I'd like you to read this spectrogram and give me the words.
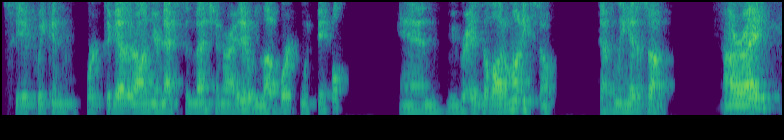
see if we can work together on your next invention or idea. We love working with people, and we've raised a lot of money, so definitely hit us up. All right.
